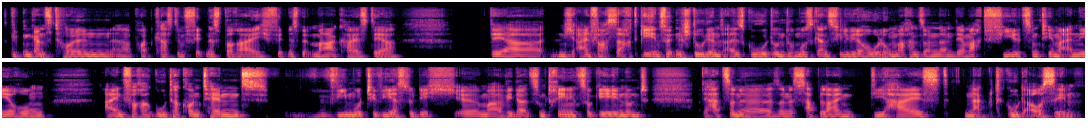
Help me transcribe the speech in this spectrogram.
es gibt einen ganz tollen äh, Podcast im Fitnessbereich. Fitness mit Mark heißt der der nicht einfach sagt, geh ins Fitnessstudio und ist alles gut und du musst ganz viele Wiederholungen machen, sondern der macht viel zum Thema Ernährung, einfacher, guter Content. Wie motivierst du dich, äh, mal wieder zum Training zu gehen? Und der hat so eine, so eine Subline, die heißt nackt gut aussehen.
